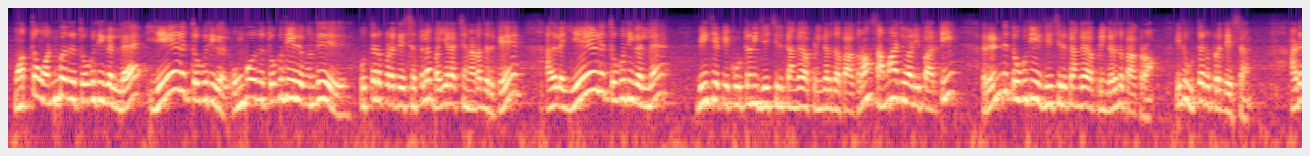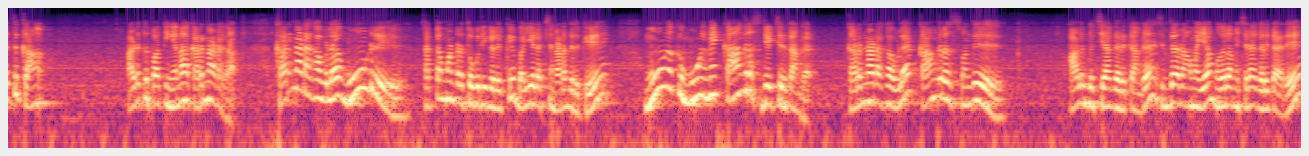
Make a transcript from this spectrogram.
மொத்தம் ஒன்பது தொகுதிகளில் ஏழு தொகுதிகள் ஒம்பது தொகுதியில் வந்து உத்தரப்பிரதேசத்தில் பை எலெக்ஷன் நடந்திருக்கு. அதில் ஏழு தொகுதிகளில் பிஜேபி கூட்டணி ஜெயிச்சிருக்காங்க அப்படிங்கிறத பார்க்குறோம் சமாஜ்வாடி பார்ட்டி ரெண்டு தொகுதியை ஜெயிச்சிருக்காங்க அப்படிங்கிறத பார்க்குறோம் இது உத்தரப்பிரதேசம். அடுத்து கா அடுத்து பார்த்தீங்கன்னா கர்நாடகா. கர்நாடகாவில் மூன்று சட்டமன்ற தொகுதிகளுக்கு பை எலெக்ஷன் நடந்திருக்கு. மூணுக்கு மூணுமே காங்கிரஸ் ஜெயிச்சிருக்காங்க. கர்நாடகாவில் காங்கிரஸ் வந்து ஆளுங்கட்சியாக இருக்காங்க. சித்தராமையா முதலமைச்சராக இருக்காரு.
